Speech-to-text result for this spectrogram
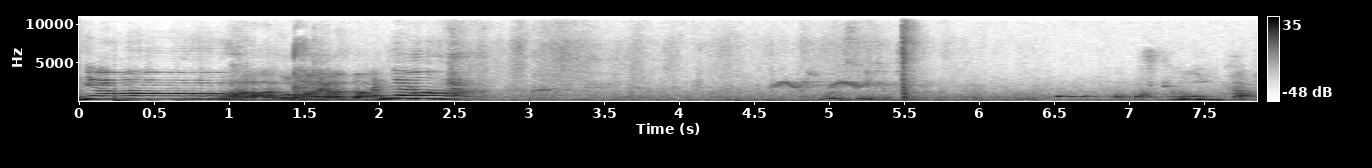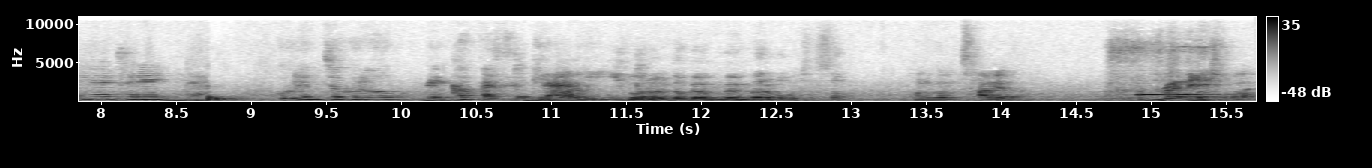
안녕! 아 너무 많이 간다. 안녕! 스톤님 커피 할 차례입니다. 오른쪽으로 네컵 받습니다. 아니 이거를 너 몇 몇 매를 보고 있었어? 방금 3회다. 레디. 어.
